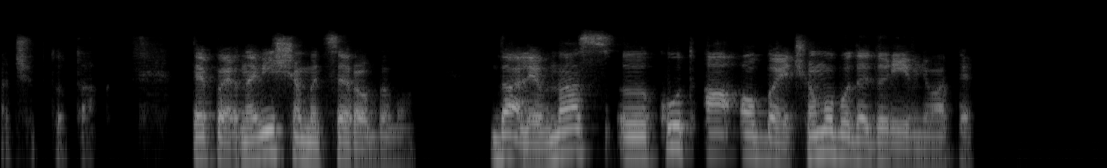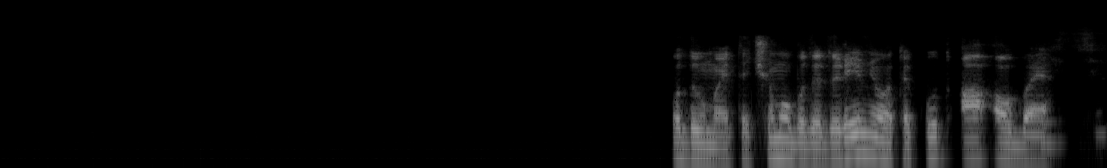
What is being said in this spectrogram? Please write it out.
Начебто так. Тепер, навіщо ми це робимо? Далі, в нас е, кут АОБ чому буде дорівнювати? Подумайте, чому буде дорівнювати кут АОБ? 200.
